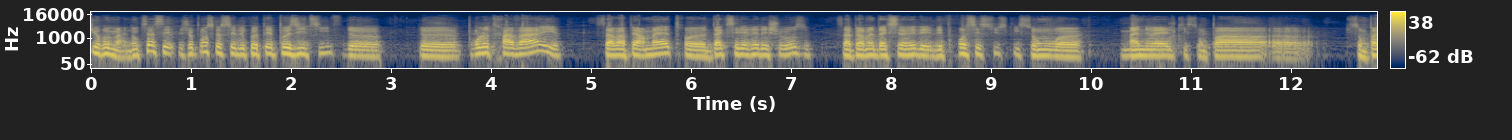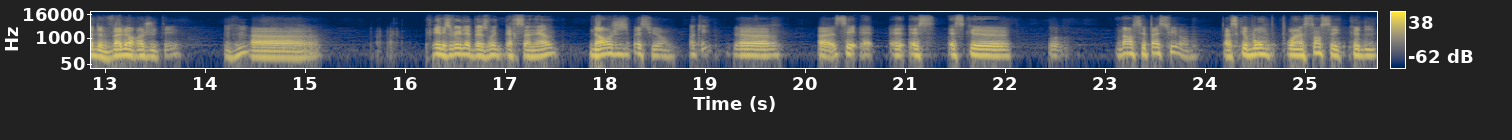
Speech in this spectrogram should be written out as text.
surhumain. Donc ça, c'est, je pense que c'est le côté positif de, de, pour le travail. Ça va permettre euh, d'accélérer des choses. Ça va permettre d'accélérer des, des processus qui sont euh, manuels, qui sont pas, euh, qui sont pas de valeur ajoutée. Mhm. Euh, réduire le besoin de personnel. Non, je suis pas sûr. OK. Euh, euh, c'est, est-ce, est-ce que non, c'est pas sûr. Parce que bon, pour l'instant, c'est que de-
